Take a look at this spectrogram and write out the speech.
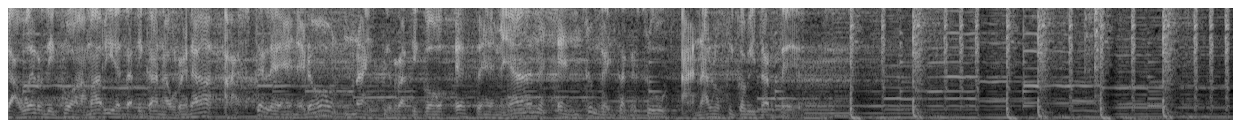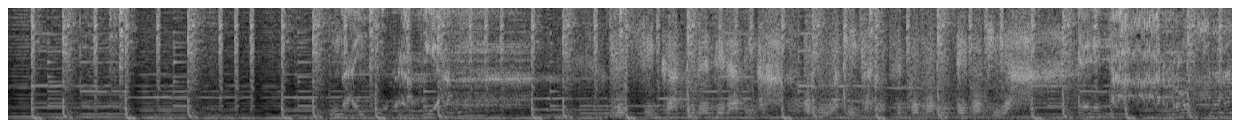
gauerdiko amabietatikan aurrera, asteleenero naiz irratiko FM-an entzun gaitzakezu analogiko bitartez. Naiz irratia. Musika gure dira orduak ikarotzeko modu egokia. Eta Rosa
